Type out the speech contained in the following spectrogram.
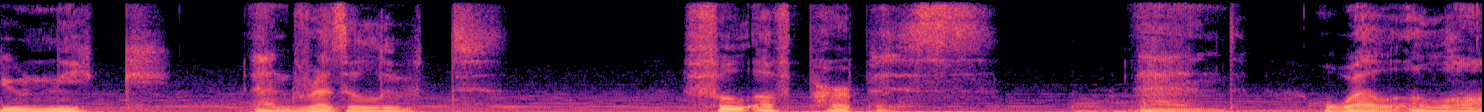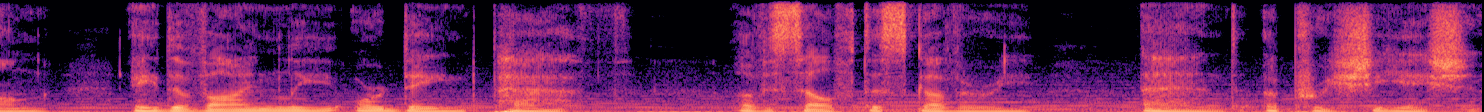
unique and resolute, full of purpose, and well along a divinely ordained path of self discovery and appreciation.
